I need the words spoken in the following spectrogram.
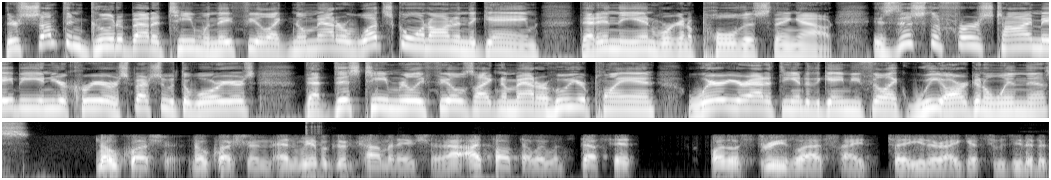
there's something good about a team when they feel like no matter what's going on in the game, that in the end, we're going to pull this thing out. Is this the first time, maybe in your career, especially with the Warriors, that this team really feels like no matter who you're playing, where you're at at the end of the game, you feel like we are going to win this? No question, no question, and we have a good combination. I, I felt that way when Steph hit one of those threes last night to either I guess it was either to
